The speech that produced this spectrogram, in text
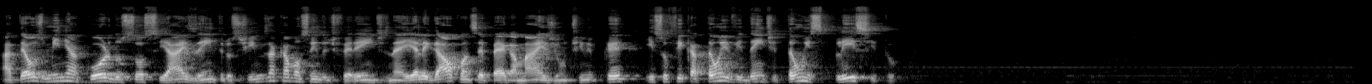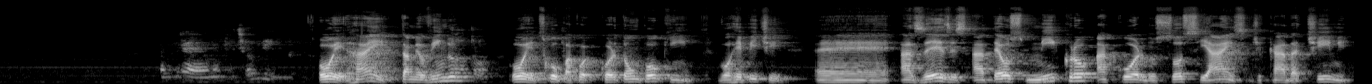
até os mini acordos sociais entre os times acabam sendo diferentes, né? E é legal quando você pega mais de um time, porque isso fica tão evidente, tão explícito. André, eu não tô te ouvindo. Oi, Rai, tá me ouvindo? Oi, desculpa, cortou um pouquinho. Vou repetir. É, às vezes, até os micro acordos sociais de cada time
